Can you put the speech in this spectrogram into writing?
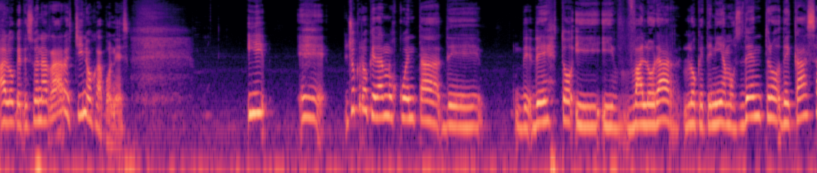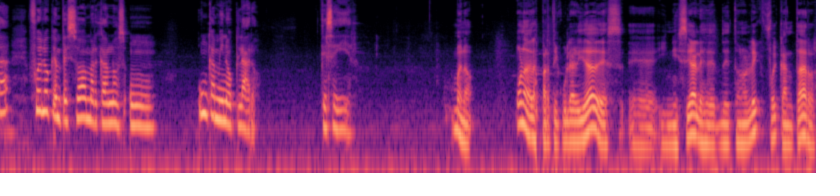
Algo que te suena raro es chino o japonés. Y eh, yo creo que darnos cuenta de, de, de esto y, y valorar lo que teníamos dentro de casa fue lo que empezó a marcarnos un, un camino claro que seguir. Bueno, una de las particularidades eh, iniciales de, de Tonolec fue cantar,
